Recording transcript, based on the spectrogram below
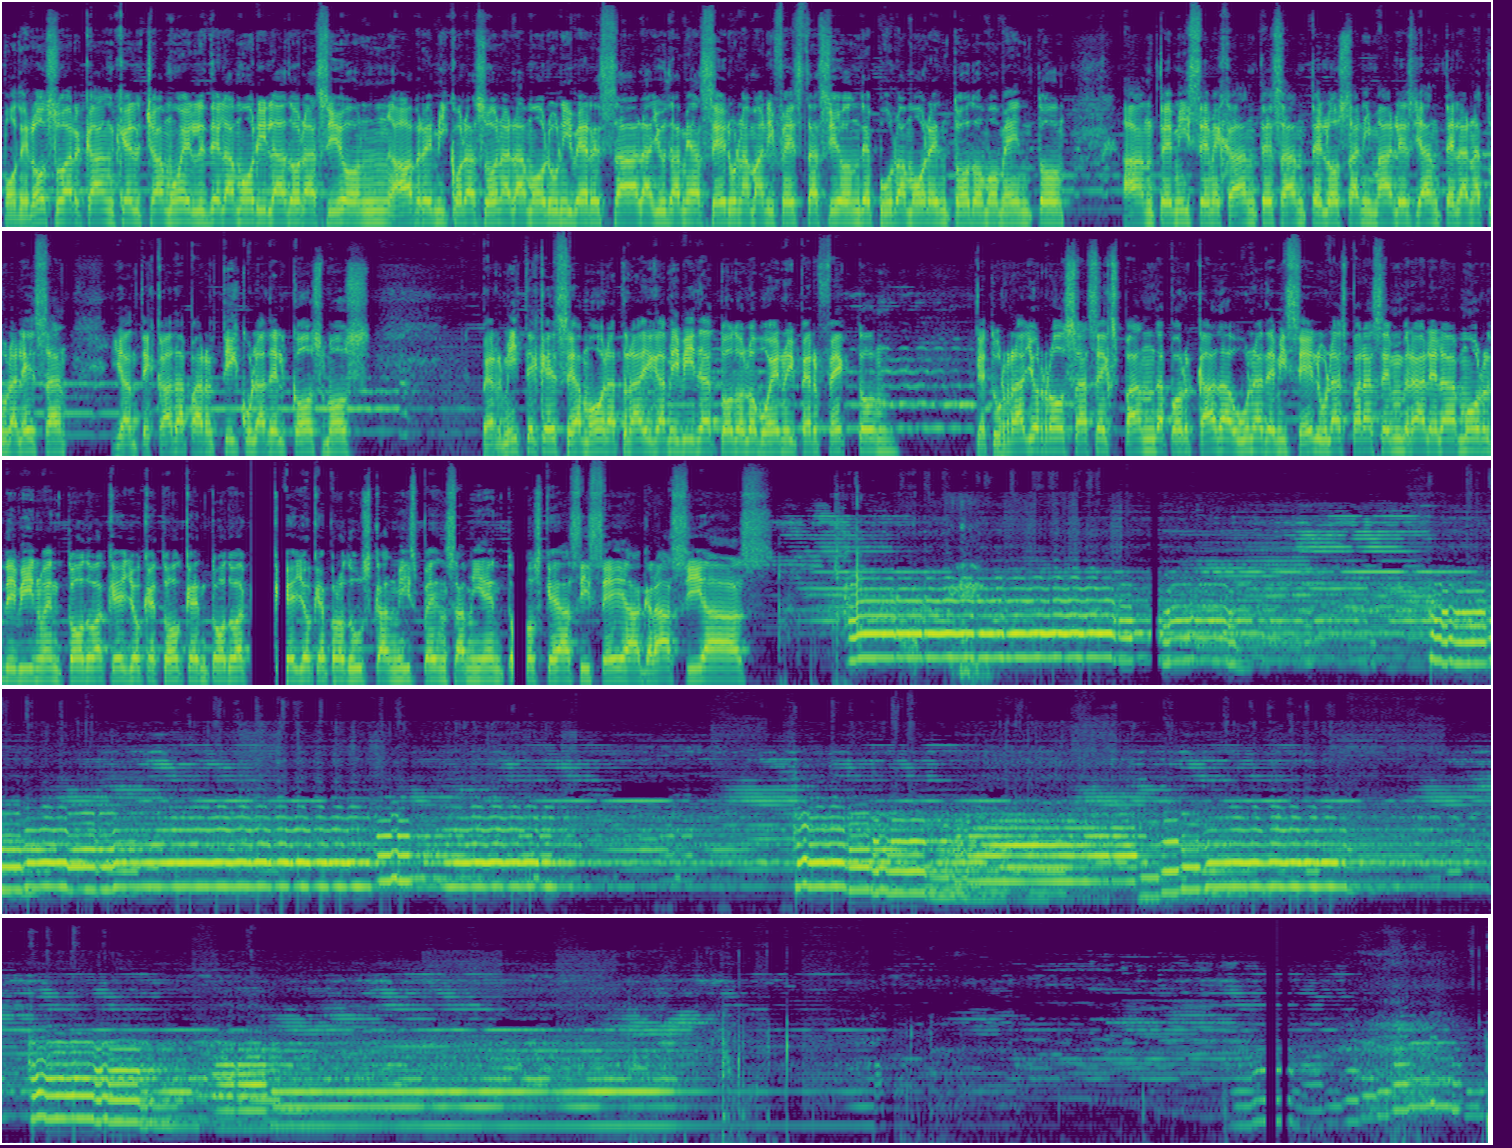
Poderoso Arcángel Chamuel del amor y la adoración, abre mi corazón al amor universal, ayúdame a ser una manifestación de puro amor en todo momento, ante mis semejantes, ante los animales y ante la naturaleza y ante cada partícula del cosmos. Permite que ese amor atraiga a mi vida todo lo bueno y perfecto que tu rayo rosa se expanda por cada una de mis células para sembrar el amor divino en todo aquello que toque, en todo aquello que produzcan mis pensamientos, que así sea. Gracias.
